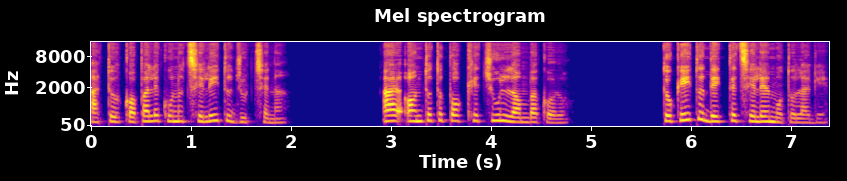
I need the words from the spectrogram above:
আর তোর কপালে কোনো ছেলেই তো জুটছে না। আর অন্তত পক্ষে চুল লম্বা করো। তোকেই তো দেখতে ছেলের মতো লাগে।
